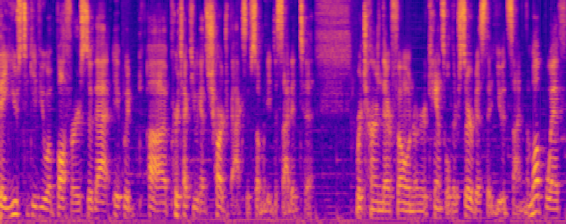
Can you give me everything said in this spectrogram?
they used to give you a buffer so that it would uh, protect you against chargebacks if somebody decided to return their phone or cancel their service that you had signed them up with.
